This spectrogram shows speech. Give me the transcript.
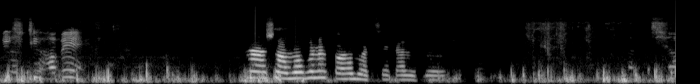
বৃষ্টি হবে? না সম্ভাবনা কম আছে কালকে। আচ্ছা।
